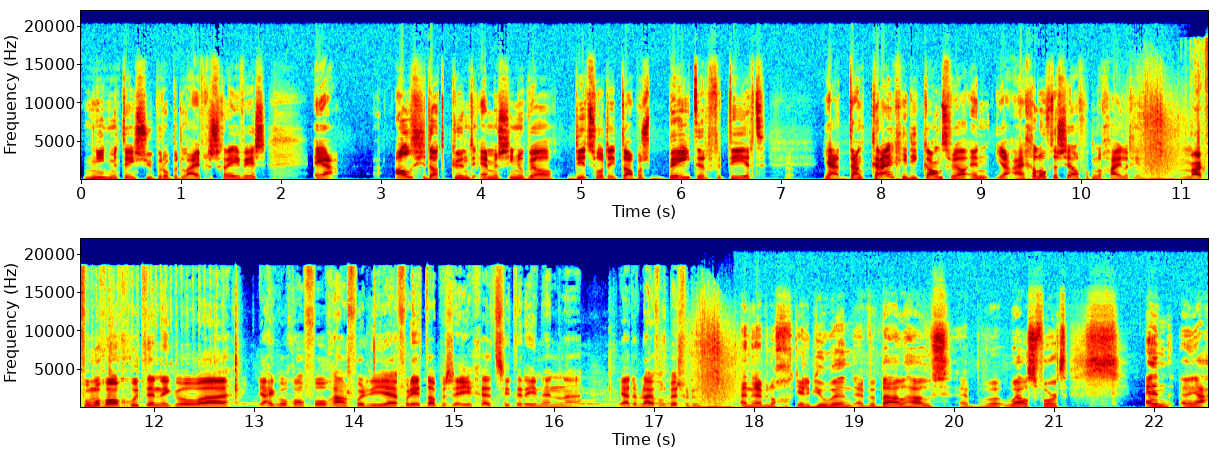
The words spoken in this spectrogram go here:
niet meteen super op het lijf geschreven is. En ja, als je dat kunt en misschien ook wel dit soort etappes beter verteert... Ja ja, dan krijg je die kans wel. En ja, hij gelooft er zelf ook nog heilig in. Maar ik voel me gewoon goed en ik wil, uh, ja, ik wil gewoon volgaan voor die, uh, voor die etappezege. Het zit erin en uh, ja, daar blijven we ons best voor doen. En dan hebben we nog Caleb Ewan, hebben we Bauhaus, hebben we Wellsford. En ja...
